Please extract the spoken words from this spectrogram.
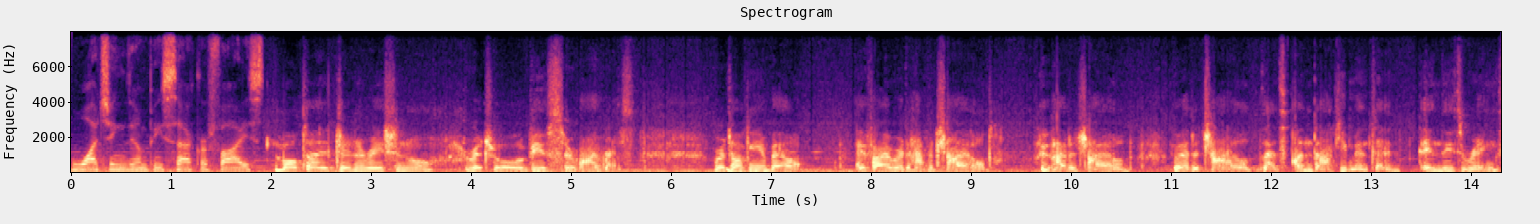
watching them be sacrificed. multi-generational ritual abuse survivors. We're talking about if I were to have a child who had a child who had a child that's undocumented in these rings.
